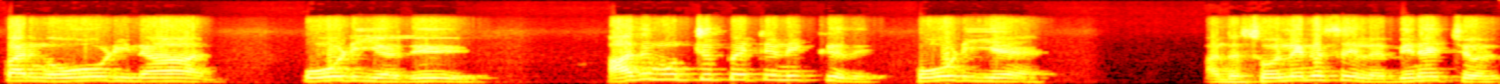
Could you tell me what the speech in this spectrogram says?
பாருங்க ஓடினான் ஓடியது. அது முற்று பெற்று நிற்குது. ஓடிய அந்த சொல் என்ன செய்யல? வினைச்சொல்.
